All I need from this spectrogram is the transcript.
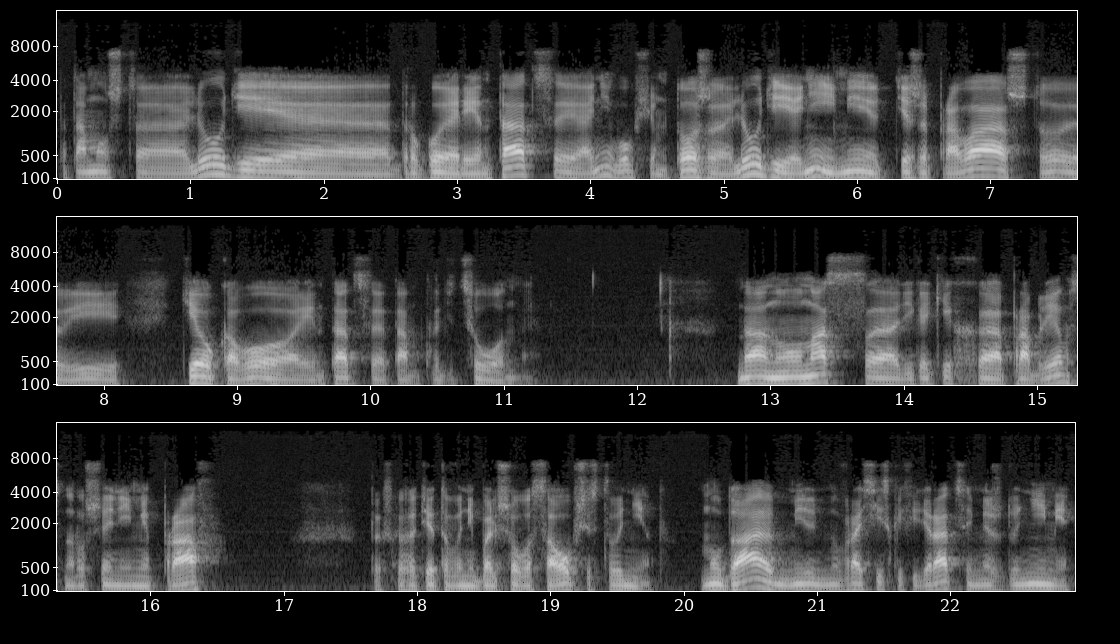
Потому что люди другой ориентации, они, в общем, тоже люди, и они имеют те же права, что и те, у кого ориентация там традиционная. Да, но у нас э, никаких э, проблем с нарушениями прав, так сказать, этого небольшого сообщества нет. Ну да, в Российской Федерации между ними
